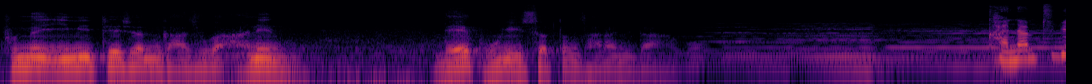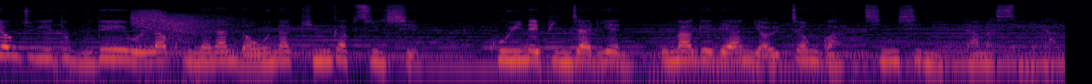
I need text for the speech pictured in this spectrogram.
분명히 이미테이션 가수가 아닌 내 곡이 있었던 사람이다 하고 간암 투병 중에도 무대에 올라 공연한 너훈아 김갑순 씨. 고인의 빈자리엔 음악에 대한 열정과 진심이 남았습니다.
